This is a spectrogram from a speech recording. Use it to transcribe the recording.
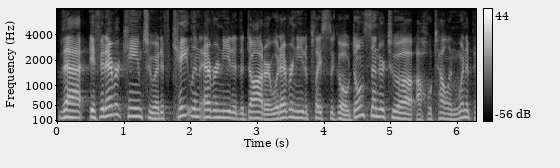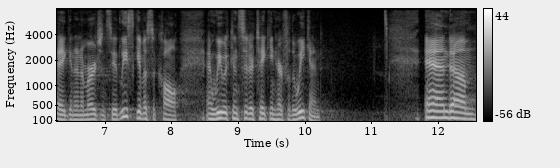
that if it ever came to it, if Caitlin ever needed the daughter, would ever need a place to go, don't send her to a, a, hotel in Winnipeg in an emergency. At least give us a call, and we would consider taking her for the weekend. And, um,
